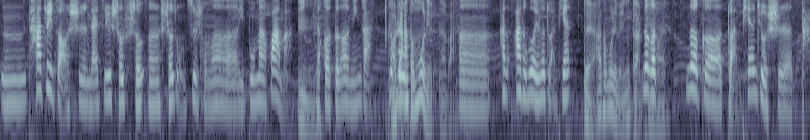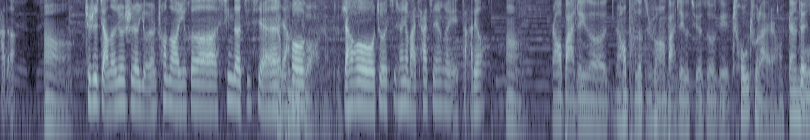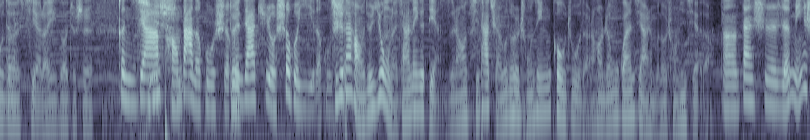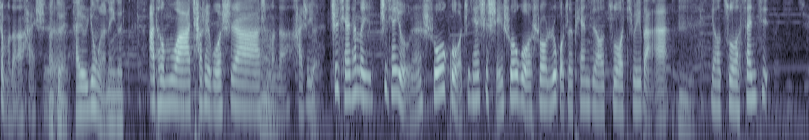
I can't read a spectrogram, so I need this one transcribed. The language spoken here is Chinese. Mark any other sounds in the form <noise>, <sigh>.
嗯，它最早是来自于手手嗯手冢治虫的一部漫画嘛，嗯，然后得到的灵感。好那是阿童木里面的吧？嗯阿阿特莫有一个短片，对，阿童木里面一个短片。那个那个短片就是打的，啊，就是讲的就是有人创造一个新的机器人，然后然后这个机器人就把其他机器人给砸掉。啊、然后把这个，然后普泽直树好像把这个角色给抽出来，然后单独的写了一个，就是更加庞大的故事，更加具有社会意义的故事。其实他好像就用了下那个点子，然后其他全部都是重新构筑的，然后人物关系啊什么都重新写的嗯，但是人名什么的还是啊，对，他就用了那个阿特木啊、茶水博士啊什么的，还是有。之前他们之前有人说过，之前是谁说过说如果这片子要做 TV 版，嗯，要做三季，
